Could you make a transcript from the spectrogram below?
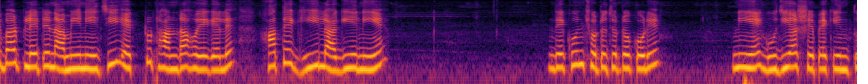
এবার প্লেটে নামিয়ে নিয়েছি, একটু ঠান্ডা হয়ে গেলে হাতে ঘি লাগিয়ে নিয়ে দেখুন ছোট ছোট করে নিয়ে গুজিয়ার শেপে কিন্তু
